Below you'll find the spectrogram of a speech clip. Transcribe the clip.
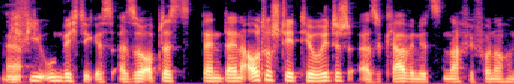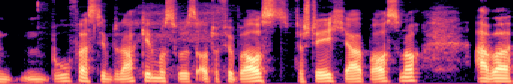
wie ja. viel unwichtig ist. Also ob das dein, dein Auto steht theoretisch, also klar, wenn du jetzt nach wie vor noch einen, einen Beruf hast, dem du nachgehen musst, wo du das Auto für brauchst, verstehe ich, ja, brauchst du noch. Aber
